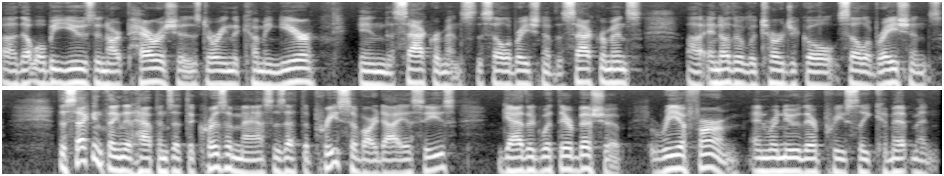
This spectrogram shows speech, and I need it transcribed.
uh, that will be used in our parishes during the coming year in the sacraments, the celebration of the sacraments, uh, and other liturgical celebrations. The second thing that happens at the Chrism Mass is that the priests of our diocese, gathered with their bishop, reaffirm and renew their priestly commitment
